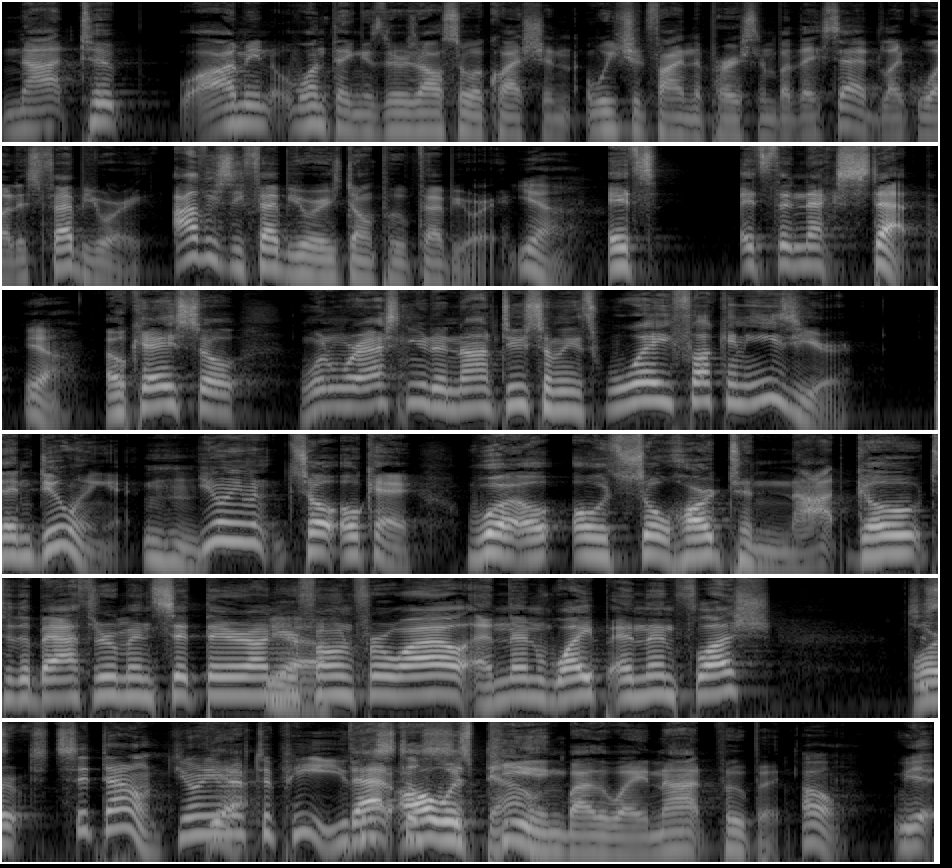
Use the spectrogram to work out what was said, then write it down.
not to, well, I mean, one thing is there's also a question. We should find the person, but they said like, what is February? Obviously, February's don't poop February. Yeah. It's it's the next step. Yeah. Okay, so when we're asking you to not do something, it's way fucking easier than doing it. Mm-hmm. You don't even. So okay, well, oh, it's so hard to not go to the bathroom and sit there on your phone for a while and then wipe and then flush. Just or sit down. You don't even have to pee. You that was sit down. peeing, by the way, not pooping Oh, yeah.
